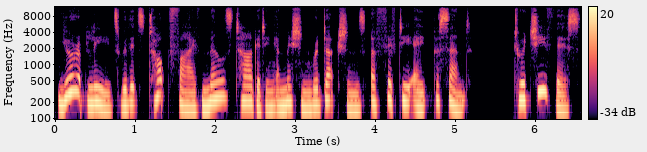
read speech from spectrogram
Europe leads with its top five mills targeting emission reductions of 58%. To achieve this,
